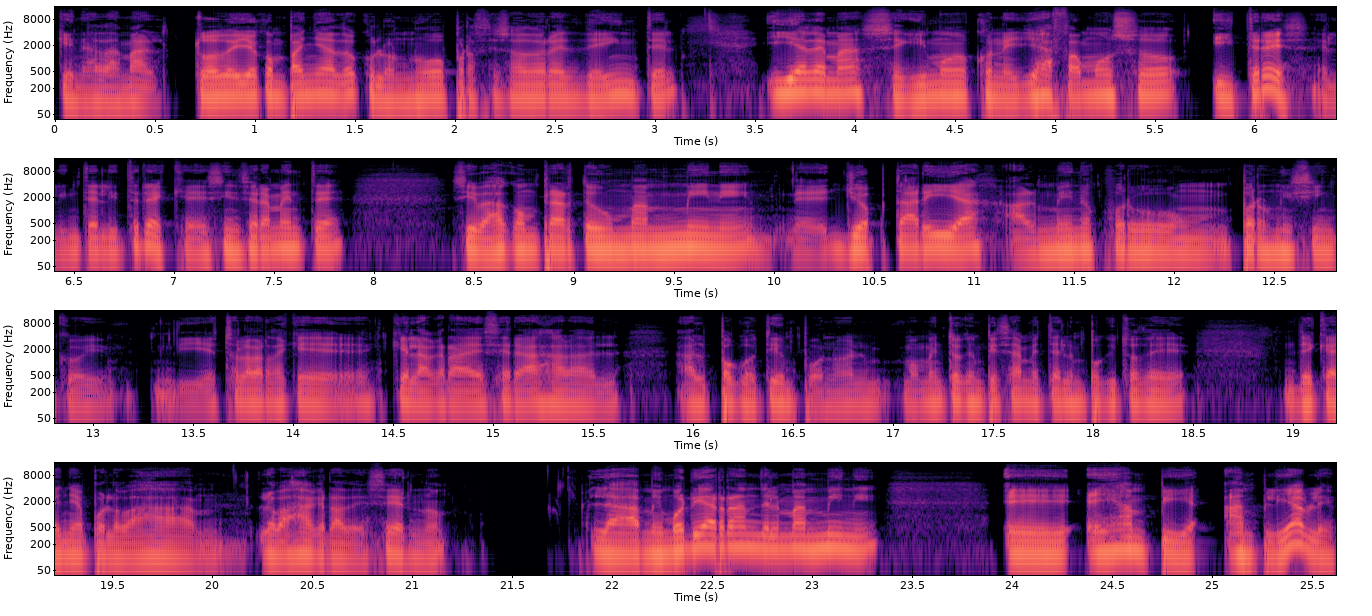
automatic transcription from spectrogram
que nada mal. Todo ello acompañado con los nuevos procesadores de Intel y además seguimos con el ya famoso i3, el Intel i3, que sinceramente si vas a comprarte un Mac Mini, eh, yo optaría al menos por un, por un i5. Y, esto la verdad que, que lo agradecerás al, poco tiempo. ¿no? El momento que empieces a meterle un poquito de, caña, pues lo vas, a, lo vas a agradecer. ¿no? La memoria RAM del Mac Mini eh, es ampliable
